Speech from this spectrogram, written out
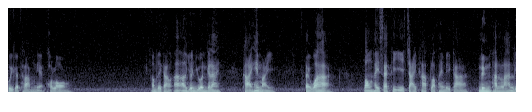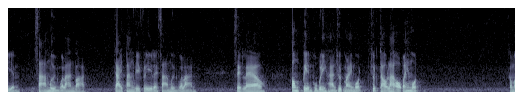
คุยกับทรัมป์เนี่ยขอร้อง อเมริกาอ้าวหยวนหยวนก็ได้ ขายให้ใหม่ แต่ว่าต้องให้ ZTE จ่ายค่าปรับให้อเมริกา 1,000 ล้านเหรียญ30,000 กว่าล้านบาท จ่ายตังค์ฟรีๆเลย 30,000 กว่าล้าน เสร็จแล้วต้องเปลี่ยนผู้บริหารชุดใหม่หมด ชุดเก่าลาออกไปให้หมด กรรม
